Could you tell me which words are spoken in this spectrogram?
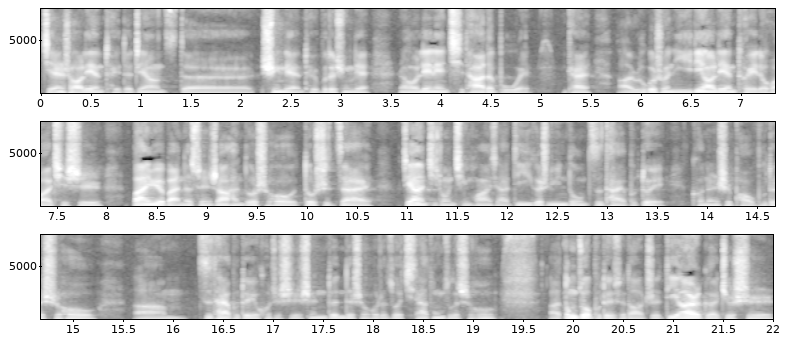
减少练腿的这样子的训练，腿部的训练，然后练练其他的部位。你看啊，如果说你一定要练腿的话，其实半月板的损伤很多时候都是在这样几种情况下：第一个是运动姿态不对，可能是跑步的时候。嗯，姿态不对，或者是深蹲的时候，或者做其他动作的时候，啊，动作不对所导致。第二个就是，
